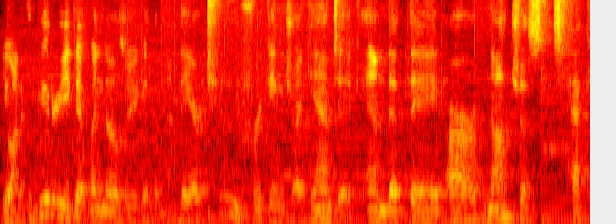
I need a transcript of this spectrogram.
you want a computer, you get Windows or you get the Mac. They are too freaking gigantic and that they are not just tech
